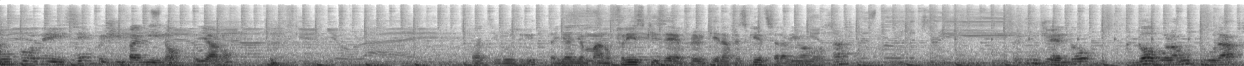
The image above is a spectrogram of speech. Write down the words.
un po' dei semplici paghino, vediamo. Fatti così, tagliati a mano, freschi sempre perché la freschezza è la prima cosa. Aggiungendo dopo la cottura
